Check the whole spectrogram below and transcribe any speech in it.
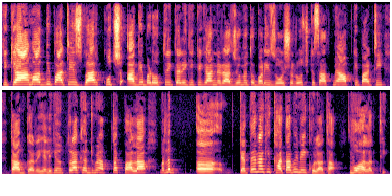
कि क्या आम आदमी पार्टी इस बार कुछ आगे बढ़ोतरी करेगी? क्योंकि अन्य राज्यों में तो बड़ी ज़ोर शरोज के साथ में आपकी पार्टी काम कर रही है लेकिन उत्तराखंड में अब तक पाला मतलब अ, कहते हैं ना कि खाता भी नहीं खुला था वो हालत थी।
